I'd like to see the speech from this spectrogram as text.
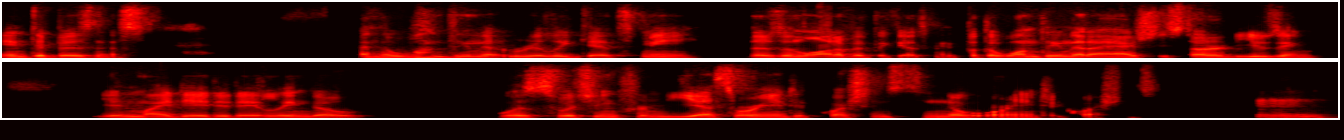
into business. And the one thing that really gets me, there's a lot of it that gets me, but the one thing that I actually started using in my day to day lingo was switching from yes oriented questions to no oriented questions. Mm.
